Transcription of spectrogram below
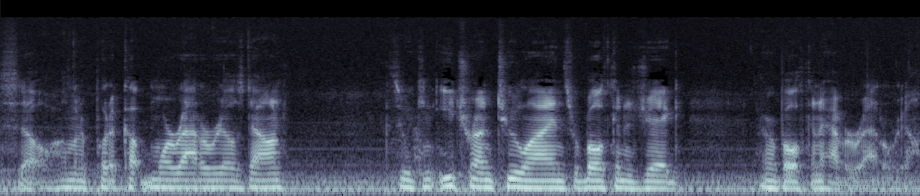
So I'm gonna put a couple more rattle reels down because we can each run two lines. We're both gonna jig, and we're both gonna have a rattle reel.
